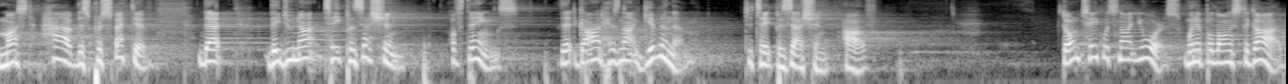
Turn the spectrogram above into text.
must have this perspective that they do not take possession of things that God has not given them to take possession of. Don't take what's not yours when it belongs to God,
